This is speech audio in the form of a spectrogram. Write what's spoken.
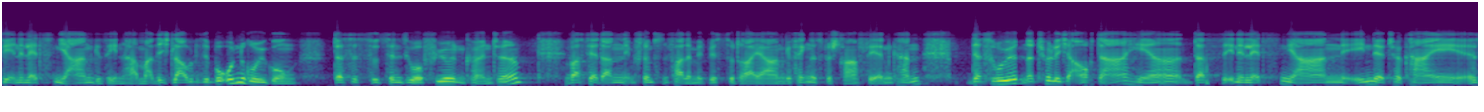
wir in den letzten Jahren gesehen haben. Also ich glaube, diese Beunruhigung, dass es zu Zensur führen könnte, was ja dann im schlimmsten Falle mit bis zu drei Jahren Gefängnis bestraft werden kann, das rührt natürlich auch daher, dass in den letzten Jahren in der Türkei es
